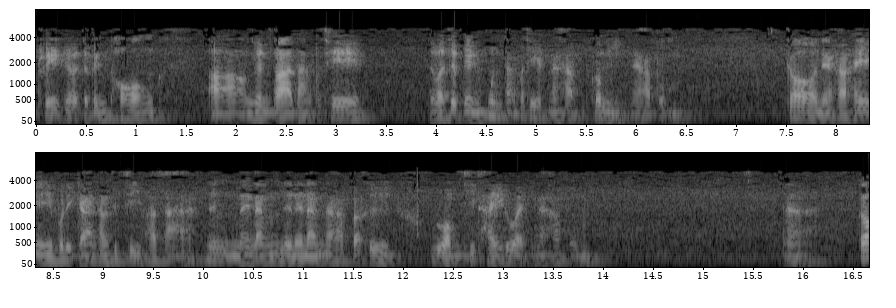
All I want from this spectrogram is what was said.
เทรดไม่ว่าจะเป็นทองอเงินตราต่างประเทศ หรือว่าจะเป็นหุ้นต่างประเทศนะครับ ก็มีนะครับผมก็เนี่ยครับให้บริการทั้ง 14 ภาษาซึ่งในนั้นหนึ่งในนั้นนะครับ ก็คือรวมที่ไทยด้วยนะครับผม อ่า ก็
